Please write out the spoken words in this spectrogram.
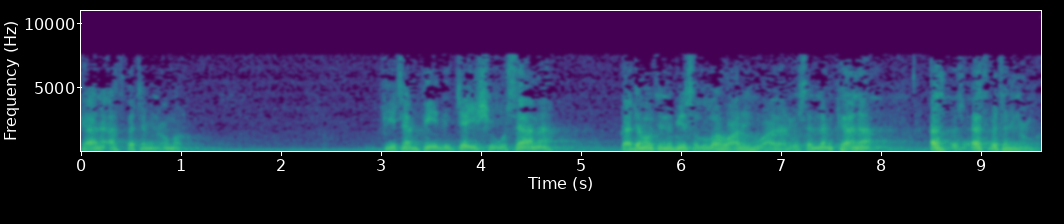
كان أثبت من عمر. في تنفيذ جيش أسامة بعد موت النبي صلى الله عليه وعلى آله وسلم كان أثبت, أثبت من عمر.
